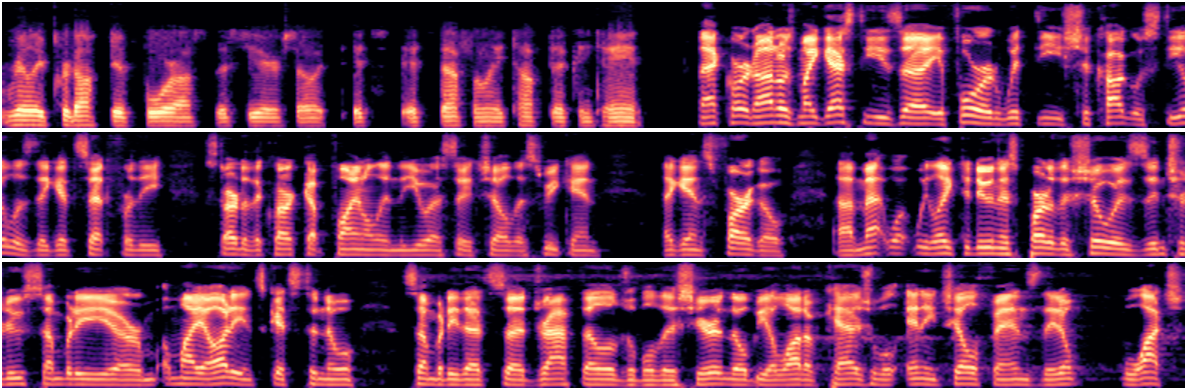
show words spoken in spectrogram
really productive for us this year. So it, it's it's definitely tough to contain. Matt Coronato is my guest. He's uh, forward with the Chicago Steel as they get set for the start of the Clark Cup final in the USHL this weekend against Fargo. Uh, Matt, what we like to do in this part of the show is introduce somebody, or my audience gets to know somebody that's uh, draft eligible this year, and there'll be a lot of casual NHL fans. They don't watch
